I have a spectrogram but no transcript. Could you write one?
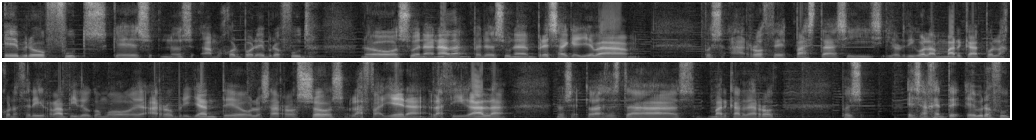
Ebro Foods, que es, no es, a lo mejor por Ebro Foods no suena nada, pero es una empresa que lleva pues arroces, pastas y, os digo las marcas, pues las conoceréis rápido como arroz brillante o los arroz sos, la fallera, la cigala, no sé, todas estas marcas de arroz, pues esa gente, Ebrofood,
